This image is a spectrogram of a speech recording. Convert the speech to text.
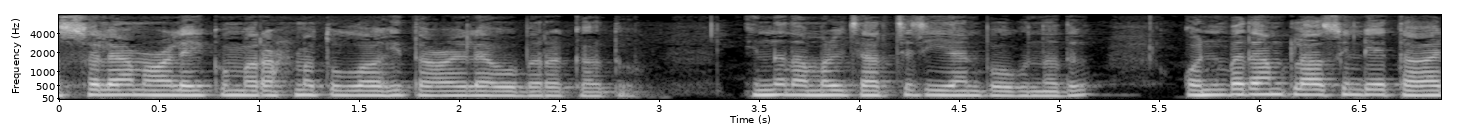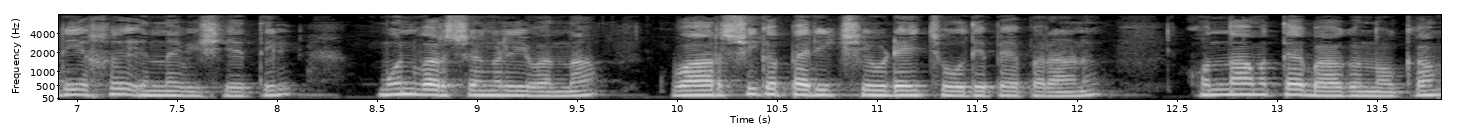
അസ്സലാമു വലൈക്കും വറഹ്മത്തുള്ളാഹി തആല വബർക്കാത്തു ഇന്ന് നമ്മൾ ചർച്ച ചെയ്യാൻ പോകുന്നത് ഒൻപതാം ക്ലാസ്സിന്റെ താരീഖ് എന്ന വിഷയത്തിൽ മുൻ വർഷങ്ങളിൽ വന്ന വാർഷിക പരീക്ഷയുടെ ചോദ്യപേപ്പറാണ്. ഒന്നാമത്തെ ഭാഗം നോക്കാം.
